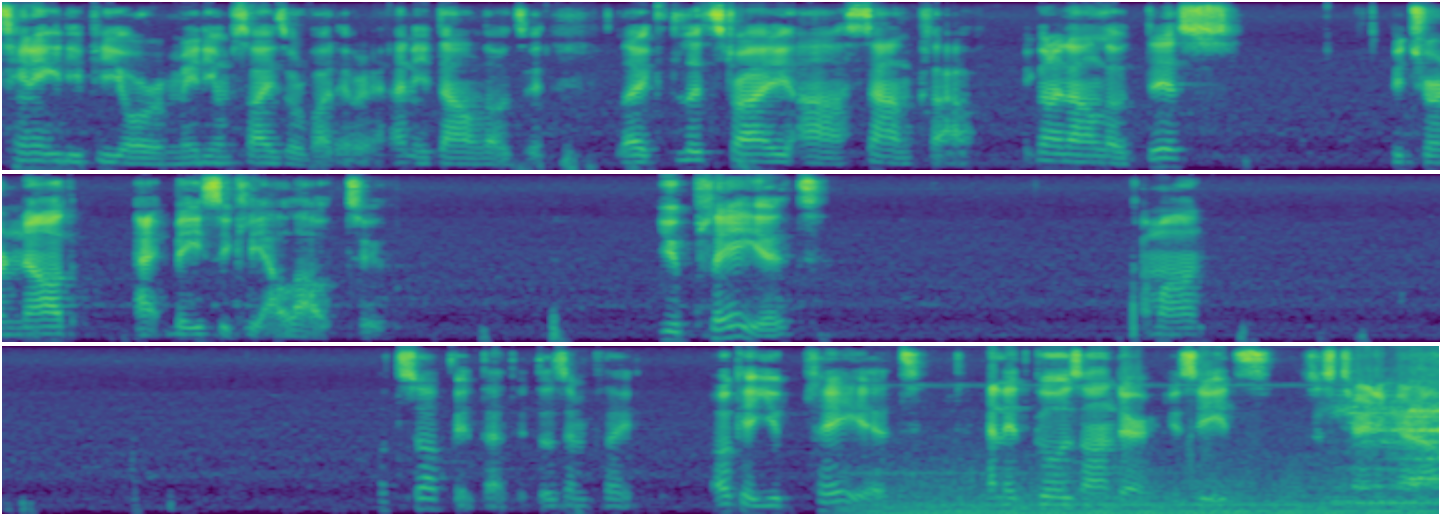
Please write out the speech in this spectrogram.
1080p or medium size or whatever and it downloads it like let's try uh, SoundCloud you're gonna download this which you're not basically allowed to. You play it. Come on. What's up with that? It doesn't play. Okay, you play it, and it goes on there. You see, it's just turning around.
